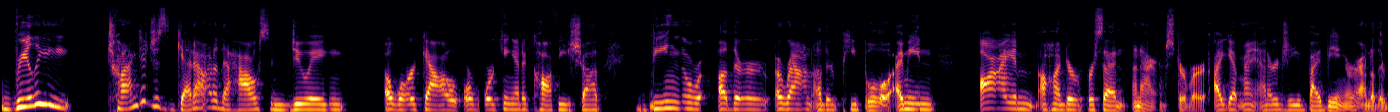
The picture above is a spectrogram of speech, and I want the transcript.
really trying to just get out of the house and doing a workout or working at a coffee shop, being other around other people. I mean, I am 100% an extrovert. I get my energy by being around other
